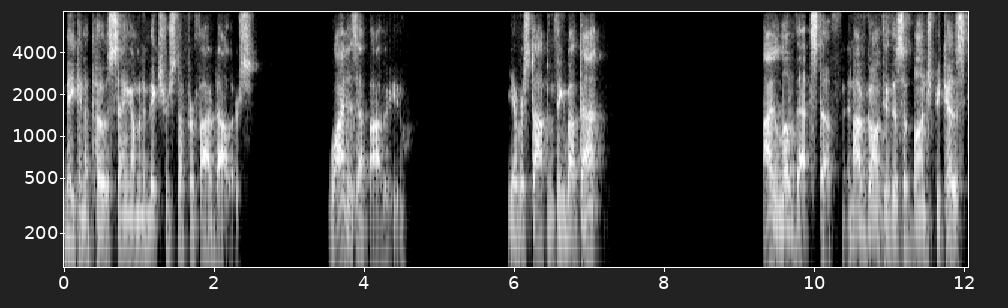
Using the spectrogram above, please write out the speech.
making a post saying, I'm going to mix your stuff for $5? Why does that bother you? You ever stop and think about that? I love that stuff. And I've gone through this a bunch because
